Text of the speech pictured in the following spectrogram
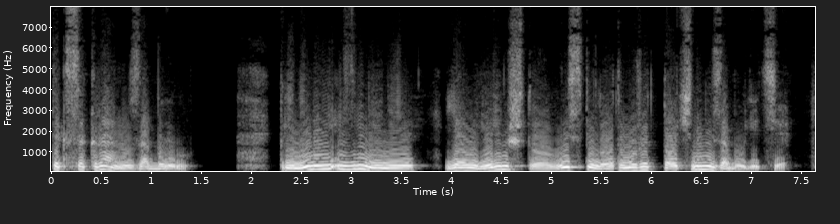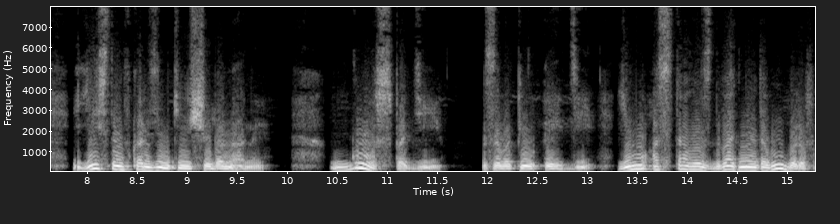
«Так с экрану забыл». «Прими мои извинения». Я уверен, что вы с пилотом уже точно не забудете. Есть там в корзинке еще бананы? Господи, завопил Эдди. Ему осталось два дня до выборов,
